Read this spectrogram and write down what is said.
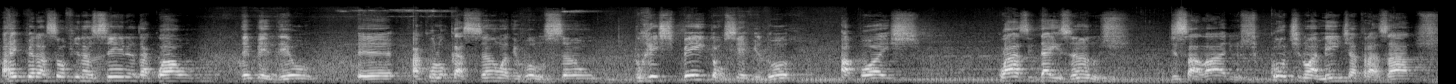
a recuperação financeira da qual dependeu é, a colocação, a devolução do respeito ao servidor após quase 10 anos de salários continuamente atrasados,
